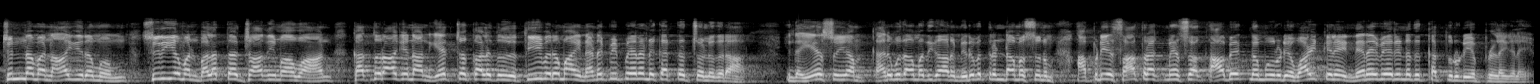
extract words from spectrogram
சின்னவன் ஆயிரமும் சிறியவன் பலத்த ஜாதிமாவான் கத்தராகிய நான் ஏற்ற காலத்தில் தீவிரமாய் நடப்பிப்பேன் என்று கத்தர் சொல்லுகிறார். இந்த ஏசுயம் அறுபதாம் அதிகாரம் இருபத்தி ரெண்டாம் வசனம் அப்படியே சாத்ராக் மேசாக் ஆபேத் நம்மளுடைய வாழ்க்கையிலே நிறைவேறினது கத்தருடைய பிள்ளைகளே.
